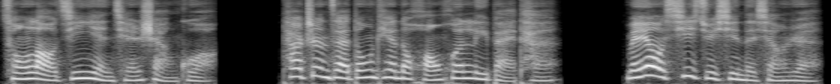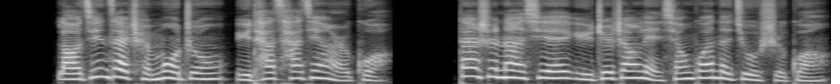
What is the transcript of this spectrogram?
从老金眼前闪过，她正在冬天的黄昏里摆摊，没有戏剧性的相认。老金在沉默中与她擦肩而过，但是那些与这张脸相关的旧时光，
